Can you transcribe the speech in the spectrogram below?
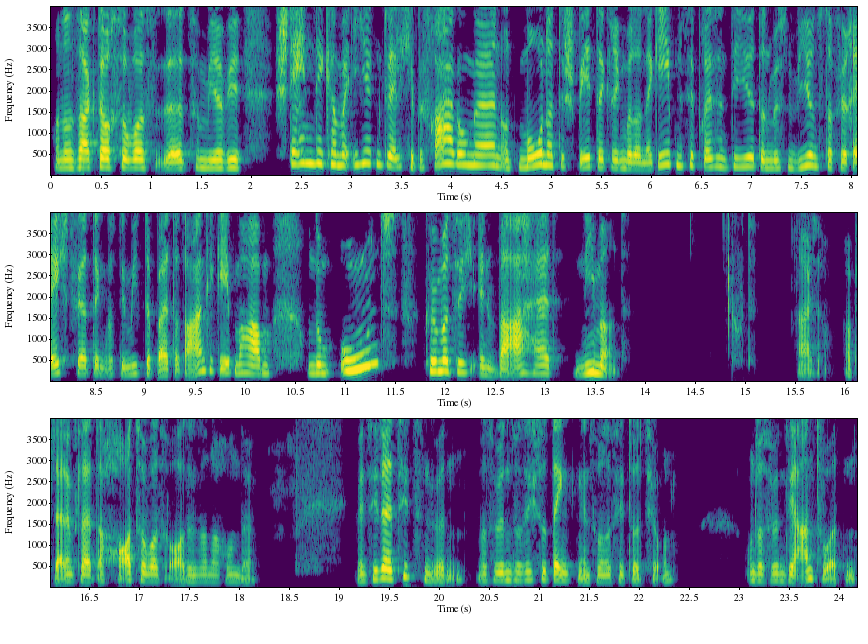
Und dann sagt er auch sowas äh, zu mir wie, ständig haben wir irgendwelche Befragungen und Monate später kriegen wir dann Ergebnisse präsentiert, dann müssen wir uns dafür rechtfertigen, was die Mitarbeiter da angegeben haben und um uns kümmert sich in Wahrheit niemand. Gut. Also, Abteilungsleiter haut sowas raus in so einer Runde. Wenn Sie da jetzt sitzen würden, was würden Sie sich so denken in so einer Situation? Und was würden Sie antworten?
